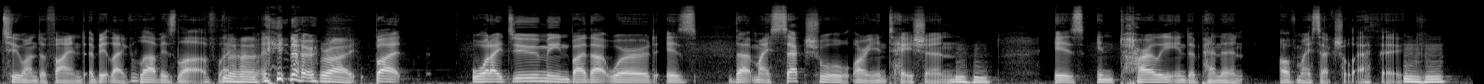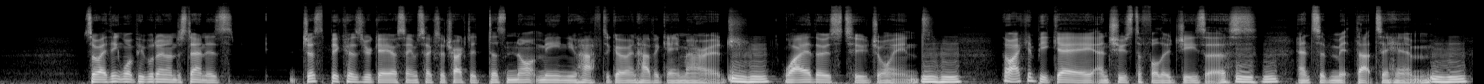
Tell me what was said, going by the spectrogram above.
too undefined. A bit like love is love, like Uh-huh. you know. Right. But what I do mean by that word is that my sexual orientation Mm-hmm. is entirely independent of my sexual ethic. Mm-hmm. So I think what people don't understand is just because you're gay or same sex attracted does not mean you have to go and have a gay marriage. Mm-hmm. Why are those two joined? Mm-hmm. No, I can be gay and choose to follow Jesus Mm-hmm. and submit that to him Mm-hmm.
